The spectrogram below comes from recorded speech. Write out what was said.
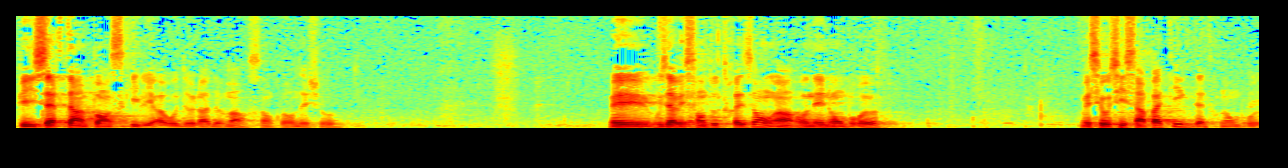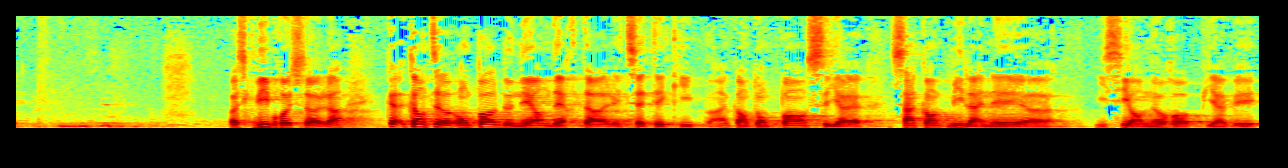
Puis certains pensent qu'il y a au-delà de Mars encore des choses. Mais vous avez sans doute raison, hein, on est nombreux. Mais c'est aussi sympathique d'être nombreux. Parce que vivre seul, hein, quand euh, on parle de Néandertal et de cette équipe, hein, quand on pense il y a 50 000 années, euh, ici en Europe, il y avait,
